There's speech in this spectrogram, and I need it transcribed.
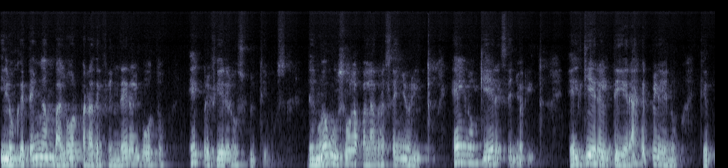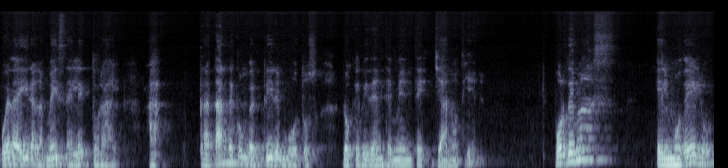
y los que tengan valor para defender el voto, él prefiere los últimos. De nuevo usó la palabra señorito. Él no quiere señorito. Él quiere el tigueraje pleno que pueda ir a la mesa electoral a tratar de convertir en votos lo que evidentemente ya no tienen. Por demás, el modelo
